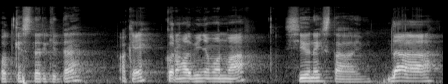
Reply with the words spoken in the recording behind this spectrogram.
podcast dari kita. oke kurang lebihnya mohon maaf See you next time. dah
